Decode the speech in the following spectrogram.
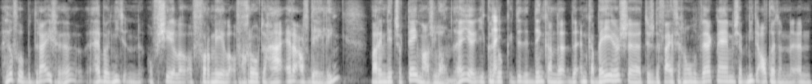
heel veel bedrijven hebben niet een officiële of formele of grote HR-afdeling waarin dit soort thema's landen. Hè. Je, je kunt Nee. ook d- d- denken aan de, de MKB'ers, eh, tussen de 50 en 100 werknemers, hebben niet altijd een, een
